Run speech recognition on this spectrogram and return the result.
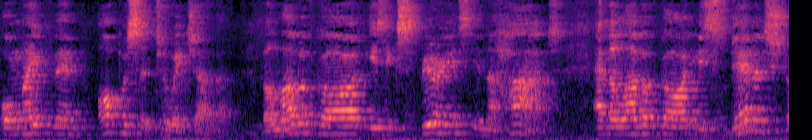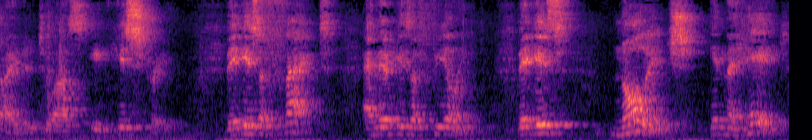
or make them opposite to each other. The love of God is experienced in the heart, and the love of God is demonstrated to us in history. There is a fact, and there is a feeling. There is knowledge in the head,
